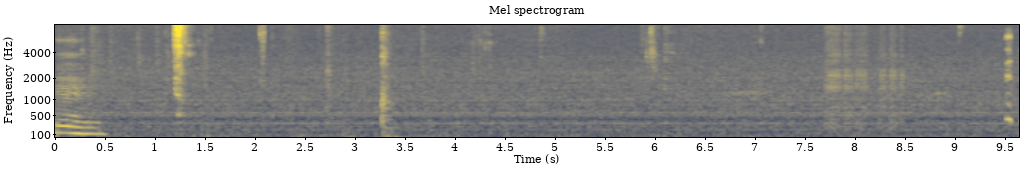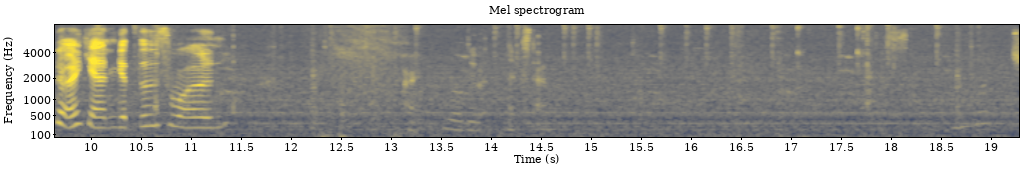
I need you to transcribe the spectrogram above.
Hmm. I can't get this one. Alright, we'll do it next time. Much.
